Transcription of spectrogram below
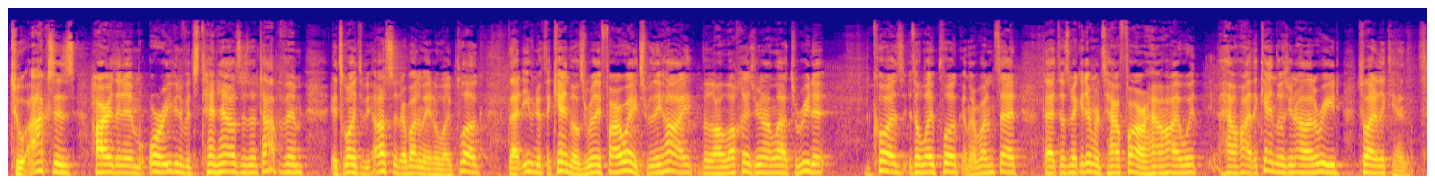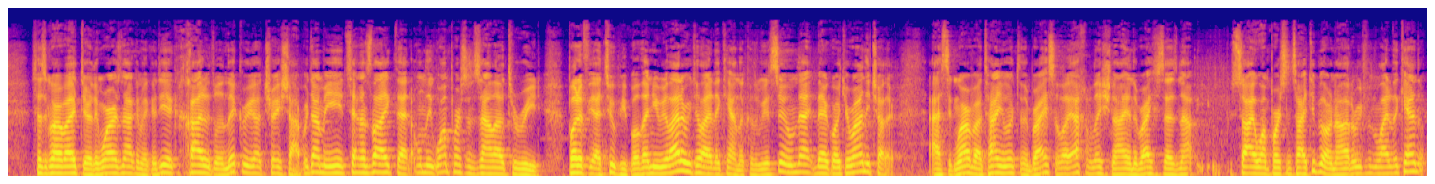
two oxes higher than him, or even if it's ten houses on top of him, it's going to be us. That Rabbanim made a light plug that even if the candle is really far away, it's really high. The halacha is you're not allowed to read it because it's a light plug, and the Rabbanim said that doesn't make a difference how far, how high, with, how high the candle is. You're not allowed to read to light the candle. Says Gemara right there. The Gemara is not going to make a deal. It sounds like that only one person is not allowed to read. But if you had two people, then you're allowed to read light the candle because we assume that they're going to around each other. As the Gemara you went to the Bryce, and the Bryce says now side one person, side two people are not allowed to read from the light of the candle.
